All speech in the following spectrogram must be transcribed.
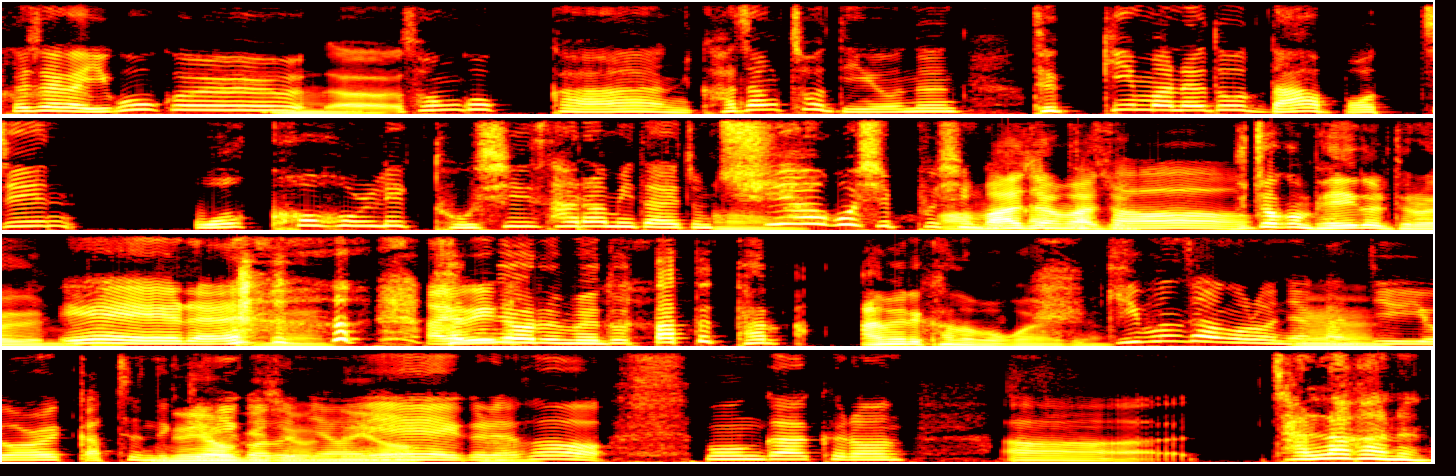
그래서 제가 이 곡을 음. 어, 선곡한 가장 첫 이유는 듣기만 해도 나 멋진 워커홀릭 도시 사람이다에 좀 어. 취하고 싶으신 어, 맞아, 것 같아서 맞아. 무조건 베이글 들어야 됩니다. 예, 네. 네. 아, 한여름에도 따뜻한 아메리카노 먹어야 돼요. 기분상으로는 약간 네. 뉴욕 같은 느낌이거든요. 뉴욕이죠, 뉴욕. 예, 그래서 뭔가 그런 어, 잘 나가는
